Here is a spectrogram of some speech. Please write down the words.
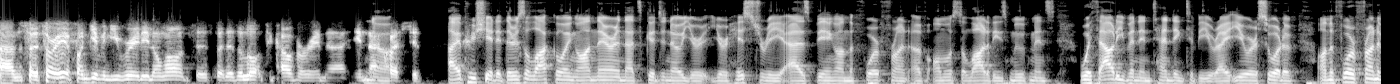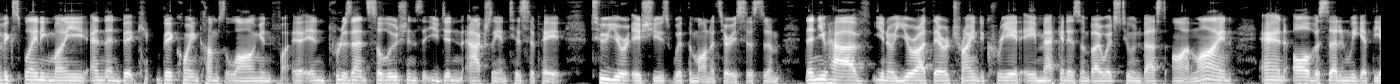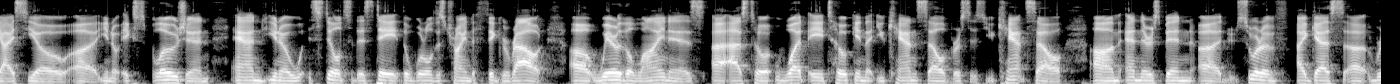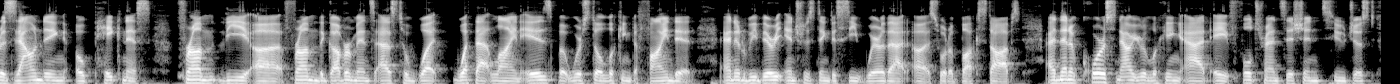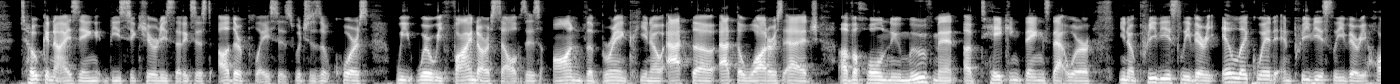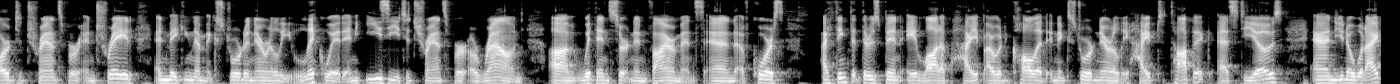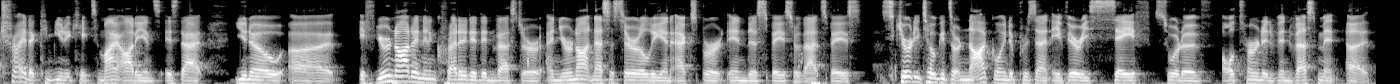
Um, so sorry if I'm giving you really long answers, but there's a lot to cover in uh, in that no. question. I appreciate it. There's a lot going on there, and that's good to know your your history as being on the forefront of almost a lot of these movements without even intending to be. Right, you were sort of on the forefront of explaining money, and then Bitcoin comes along and and presents solutions that you didn't actually anticipate to your issues with the monetary system. Then you have, you know, you're out there trying to create a mechanism by which to invest online, and all of a sudden we get the ICO, uh, you know, explosion, and you know, still to this date, the world is trying to figure out uh, where the line is uh, as to what a token that you can sell versus you can't sell. Um, and there's been uh, sort of, I guess, uh, resounding opaqueness from the uh, from the governments as to what what that line is. But we're still looking to find it, and it'll be very interesting to see where that uh, sort of buck stops. And then, of course, now you're looking at a full transition to just tokenizing these securities that exist other places, which is, of course, we where we find ourselves is on the brink, you know, at the at the water's edge of a whole new movement of taking things that were, you know, previously very illiquid and previously very hard to transfer and trade and making them extraordinarily liquid and easy to transfer around um, within certain environments. And of course, I think that there's been a lot of hype. I would call it an extraordinarily hyped topic, STOs. And, you know, what I try to communicate to my audience is that, you know, uh, if you're not an accredited investor and you're not necessarily an expert in this space or that space, security tokens are not going to present a very safe sort of alternative investment uh,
